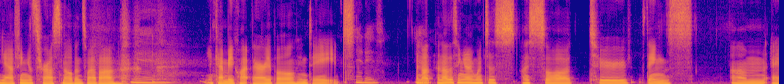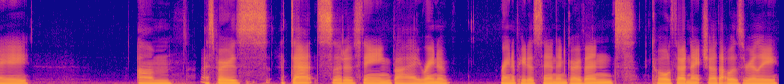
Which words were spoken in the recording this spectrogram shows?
Yeah, fingers crossed. Melbourne's weather Yeah, it can be quite variable indeed. it is. Ano- Another thing I went to, I saw two things. Um, a, um, I suppose a dance sort of thing by Raina, Raina Peterson and Govind called Third Nature. That was really,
